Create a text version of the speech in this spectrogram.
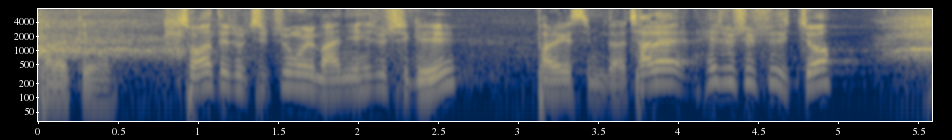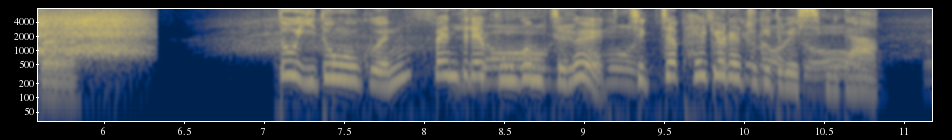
바랄게요. 저한테 좀 집중을 많이 해주시길 바라겠습니다. 잘 해주실 수 있죠? 네. 또 이동욱 은 팬들의 이형이 궁금증을 직접 해결해 짧게 주기도 나왔죠. 했습니다. 네.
